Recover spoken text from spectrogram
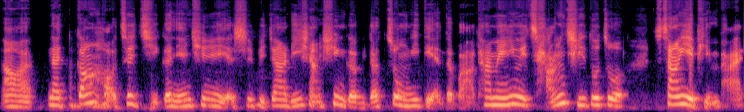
啊，那刚好这几个年轻人也是比较理想性格比较重一点的吧。他们因为长期都做商业品牌，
